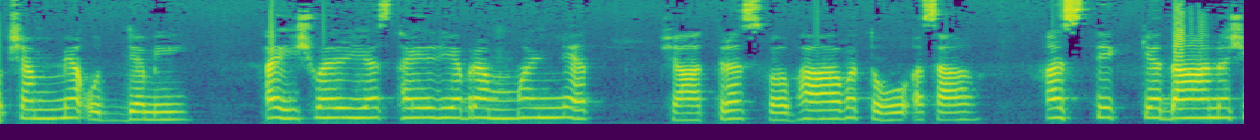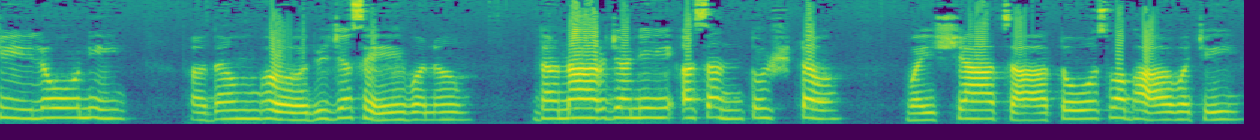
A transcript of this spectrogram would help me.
क्षम्य उद्यमी। ऐश्वर्य स्थैर्य ब्रह्मण्यत् शात्र स्वभावतो असा। अस्तिक्य दानशीलोनि अदम्भ द्विजसेवन। धनार्जनी असन्तुष्ट वैश्याचा तो स्वभावची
